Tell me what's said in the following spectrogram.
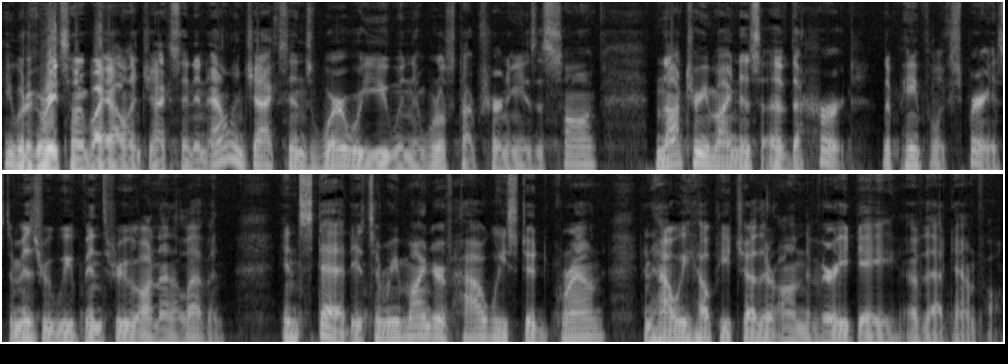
Hey, what a great song by Alan Jackson. And Alan Jackson's Where Were You When the World Stopped Turning is a song not to remind us of the hurt, the painful experience, the misery we've been through on 9 11. Instead, it's a reminder of how we stood ground and how we helped each other on the very day of that downfall.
